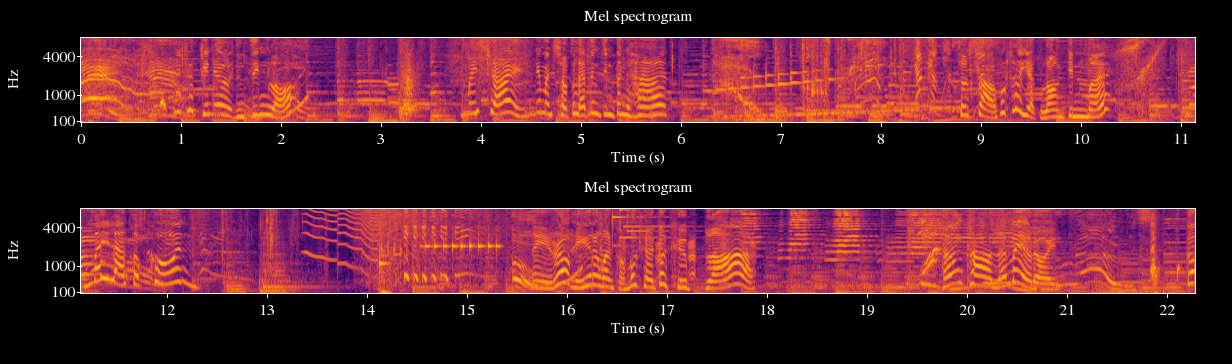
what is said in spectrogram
Hey, นี่เธอกินเออจริงๆเหรอ ไม่ใช่ นี่มันช็อกโกแลตจริงๆตั้งหากสาวๆ พวกเธออยากลองกินไหม ไม่ล่ะขอบคุณ ในรอบนี้รางวัลของพวกเธอก็คือปลา ทั้งข้าวและไม่อร่อย ก็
